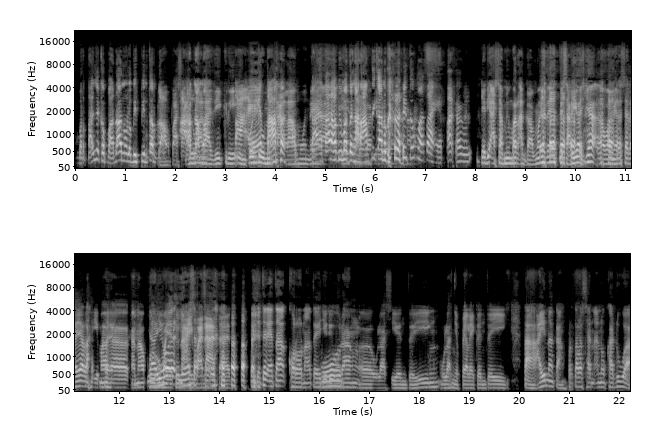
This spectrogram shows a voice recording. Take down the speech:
bertanya kepada anu lebih pintar Ah, dah. pas Ah, alu nama- ala zikri ta kuntum teh. Tah eta habis mah teu Gitu, ngarti kan gitu. karena itu mah tah eta kan. jadi asa mimbar agama ya teh seriusnya wa mira sadaya lah imah eh, kana Ya, kudu iya, mah iya, itu na iya, sa- ibadatan tah teh eta corona teh jadi Oh. urang eh, ulah sieun teuing ulah nyepelekeun teuing tah ayeuna Kang pertarasan anu kadua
